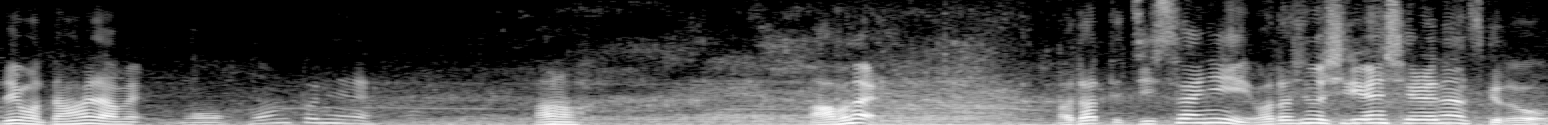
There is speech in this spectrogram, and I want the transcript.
でもダメダメ。もう本当にね、あの、危ない。あだって実際に私の知り合いの知り合いなんですけど、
